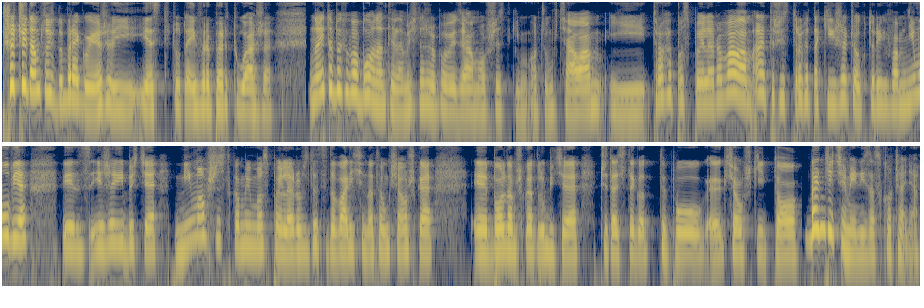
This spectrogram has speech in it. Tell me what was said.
przeczytam coś dobrego, jeżeli jest tutaj w repertuarze. No i to by chyba było na tyle. Myślę, że powiedziałam o wszystkim, o czym chciałam i trochę pospoilerowałam, ale też jest trochę takich rzeczy, o których Wam nie mówię, więc jeżeli byście mimo wszystko, mimo spoilerów zdecydowali się na tę książkę, y, bo na przykład lubicie czytać tego typu y, książki, to będziecie mieli zaskoczenia.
